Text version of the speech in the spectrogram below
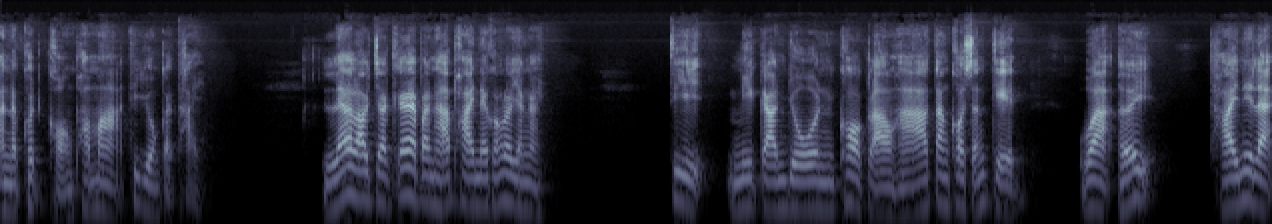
อนาคตของพม่าที่โยงกับไทย แล้วเราจะแก้ปัญหาภายในของเรายังไง ที่ มีการโยนข้อกล่าวหาตั้งข้อสังเกต ว่าเฮ้ยไทยนี่แหละ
